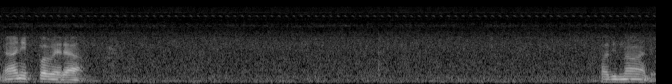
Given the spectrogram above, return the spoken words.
ഞാനിപ്പോൾ വരാം. പതിനാല്.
